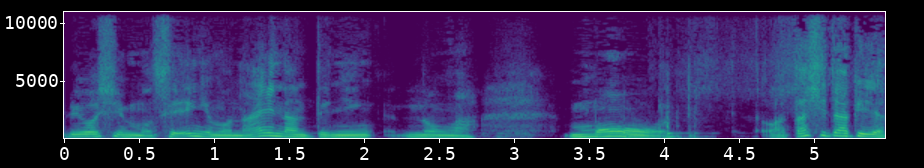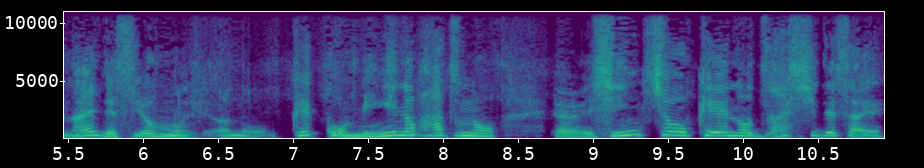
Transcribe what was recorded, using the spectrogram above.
良心も正義もないなんてのが、もう私だけじゃないですよ。もう、あの、結構右のはずの、えー、身長系の雑誌でさえ、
